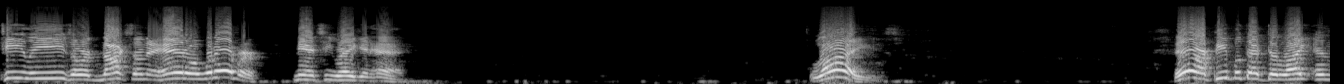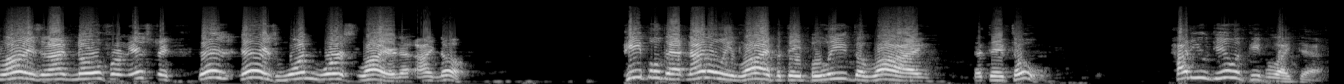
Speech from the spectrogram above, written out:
tea leaves or knocks on the head or whatever Nancy Reagan had. Lies. There are people that delight in lies, and I know from history there, there is one worse liar that I know. People that not only lie, but they believe the lie that they've told. How do you deal with people like that?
